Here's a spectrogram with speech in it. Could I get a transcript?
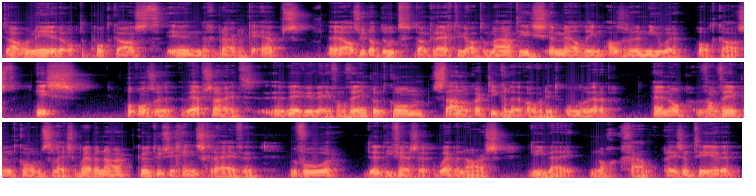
te abonneren op de podcast in de gebruikelijke apps. Uh, als u dat doet, dan krijgt u automatisch een melding als er een nieuwe podcast is. Op onze website uh, www.vanveen.com staan ook artikelen over dit onderwerp. En op vanveen.com webinar kunt u zich inschrijven voor de diverse webinars die wij nog gaan presenteren.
